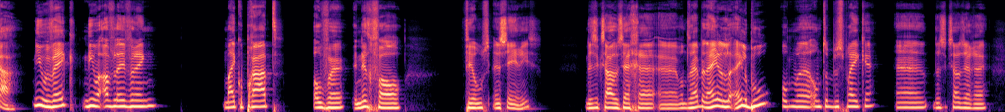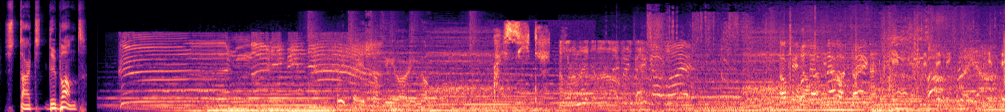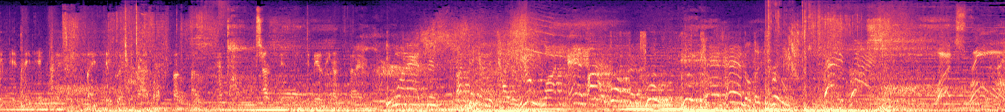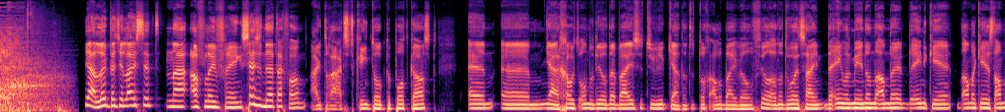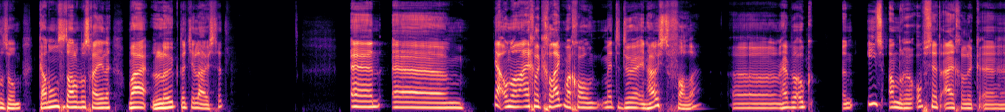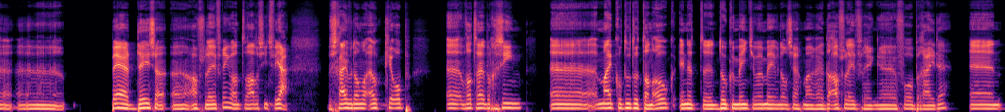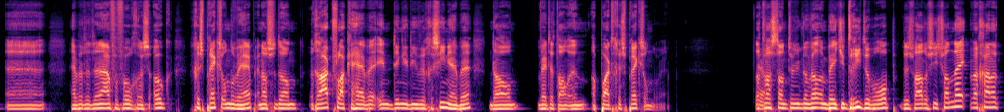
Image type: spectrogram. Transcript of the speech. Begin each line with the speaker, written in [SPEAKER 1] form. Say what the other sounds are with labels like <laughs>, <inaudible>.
[SPEAKER 1] ja, nieuwe week, nieuwe aflevering. Michael praat over, in dit geval, films en series. Dus ik zou zeggen, uh, want we hebben een hele, heleboel om, uh, om te bespreken. Uh, dus ik zou zeggen, start de band.
[SPEAKER 2] something you already know.
[SPEAKER 3] I see dead.
[SPEAKER 2] Okay, no.
[SPEAKER 1] Ja, leuk dat je luistert naar aflevering 36 van uiteraard Screen Talk, de podcast. En um, ja, een groot onderdeel daarbij is natuurlijk ja, dat we toch allebei wel veel aan het woord zijn. De een wat meer dan de ander. De ene keer, de andere keer is het andersom. Kan ons het allemaal schelen. Maar leuk dat je luistert. En um, ja, om dan eigenlijk gelijk maar gewoon met de deur in huis te vallen, uh, hebben we ook een iets andere opzet eigenlijk uh, uh, per deze aflevering. Want we hadden zoiets van ja, we schrijven dan wel elke keer op wat we hebben gezien. Michael doet het dan ook in het documentje waarmee we dan zeg maar de aflevering voorbereiden. En hebben we daarna vervolgens ook gespreksonderwerp. En als we dan raakvlakken hebben in dingen die we gezien hebben, dan werd het dan een apart gespreksonderwerp. Dat ja. was dan natuurlijk dan wel een beetje driedubbel op. Dus we hadden zoiets van, nee, we gaan het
